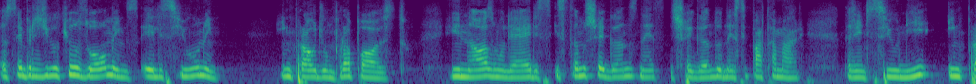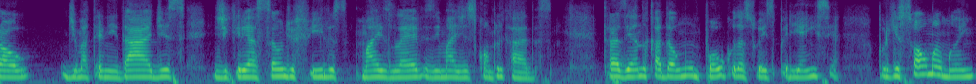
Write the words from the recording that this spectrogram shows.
Eu sempre digo que os homens, eles se unem em prol de um propósito. E nós, mulheres, estamos chegando nesse, chegando nesse patamar da gente se unir em prol de maternidades, de criação de filhos mais leves e mais descomplicadas, trazendo cada uma um pouco da sua experiência, porque só uma mãe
